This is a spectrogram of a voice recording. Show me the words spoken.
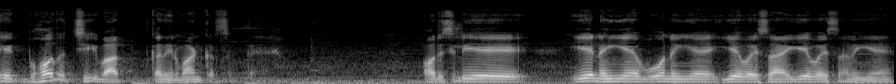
एक बहुत अच्छी बात का निर्माण कर सकते हैं। और इसलिए ये नहीं है, वो नहीं है, ये वैसा है, ये वैसा नहीं है।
